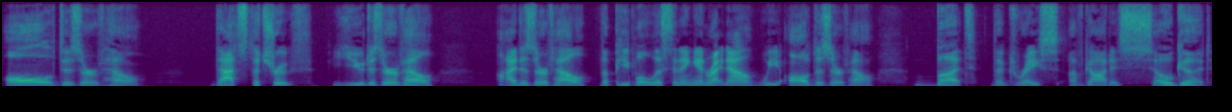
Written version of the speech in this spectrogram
all deserve hell. That's the truth. You deserve hell. I deserve hell. The people listening in right now, we all deserve hell. But the grace of God is so good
